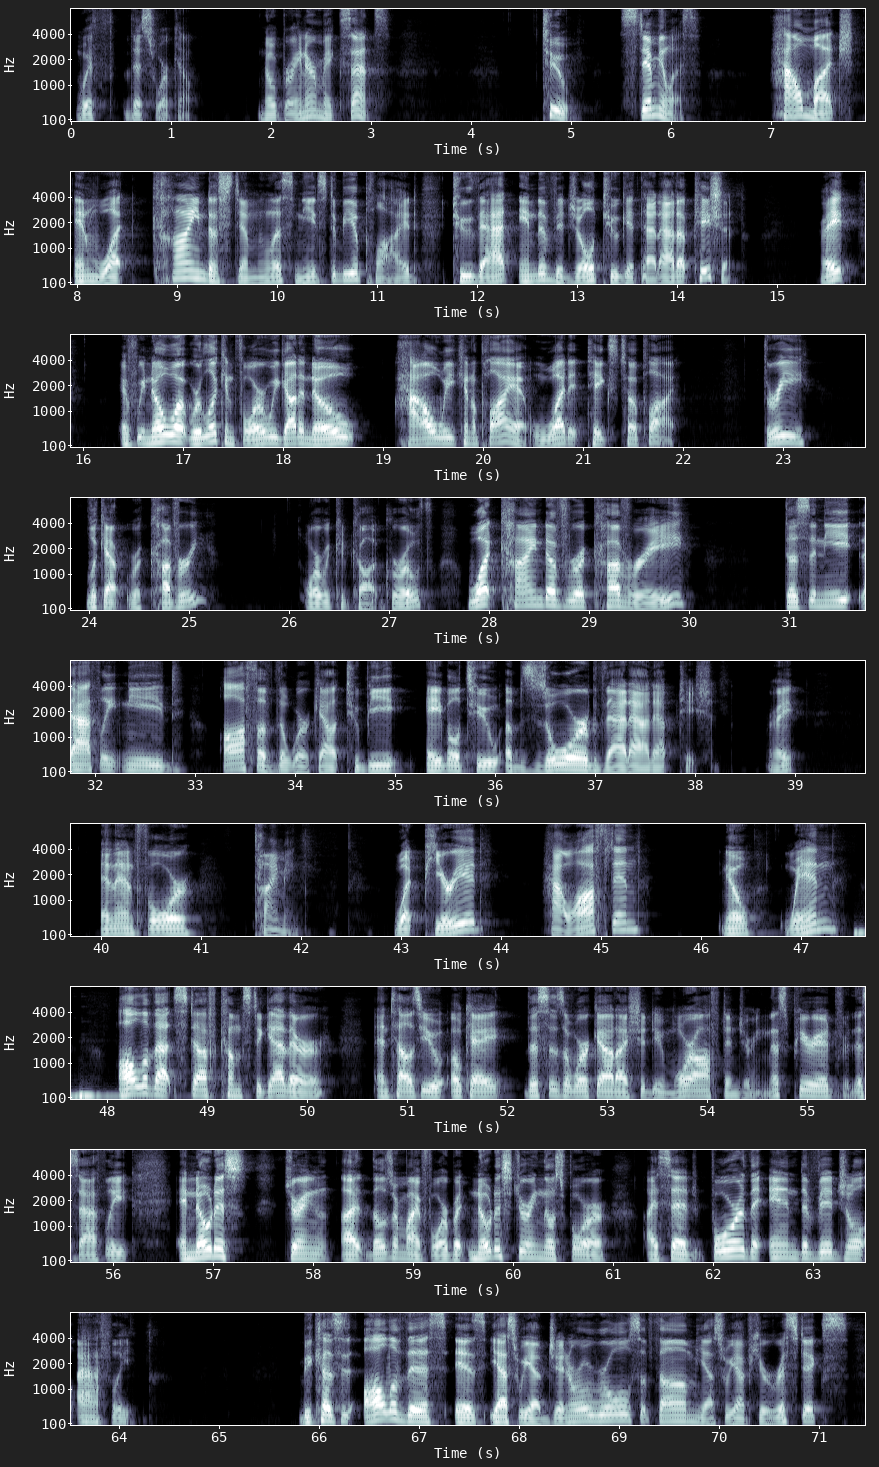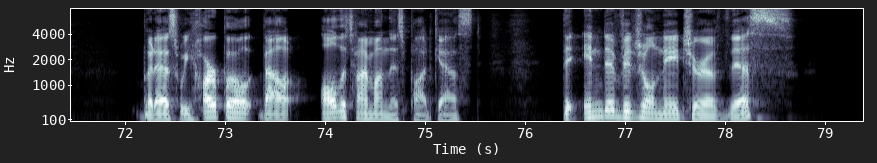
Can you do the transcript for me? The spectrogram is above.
with this workout? No brainer makes sense. 2, stimulus. How much and what kind of stimulus needs to be applied to that individual to get that adaptation, right? If we know what we're looking for, we got to know how we can apply it, what it takes to apply. Three, look at recovery, or we could call it growth. What kind of recovery does the, need, athlete need off of the workout to be able to absorb that adaptation, right? And then four, timing. What period? How often? You know, when? All of that stuff comes together and tells you, okay, this is a workout I should do more often during this period for this athlete. And notice during, uh, those are my four, but notice during those four, I said for the individual athlete because all of this is yes we have general rules of thumb yes we have heuristics But as we harp about all the time on this podcast, the individual nature of this,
